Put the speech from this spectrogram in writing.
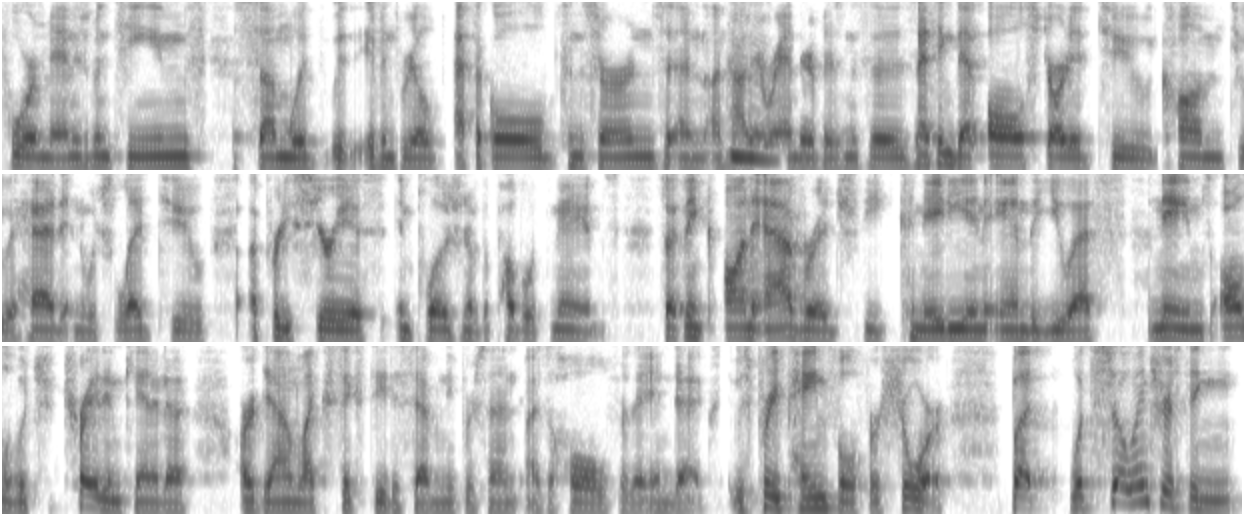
poor management teams, some with, with even real ethical concerns and on how mm-hmm. they ran their businesses. And I think that all started to come to a head and which led to a pretty serious implosion of the public names. So I think on average, the Canadian and the US names, all of which trade in Canada, are down like 60 to 70% as a whole for the index. It was pretty painful for sure. But what's so interesting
